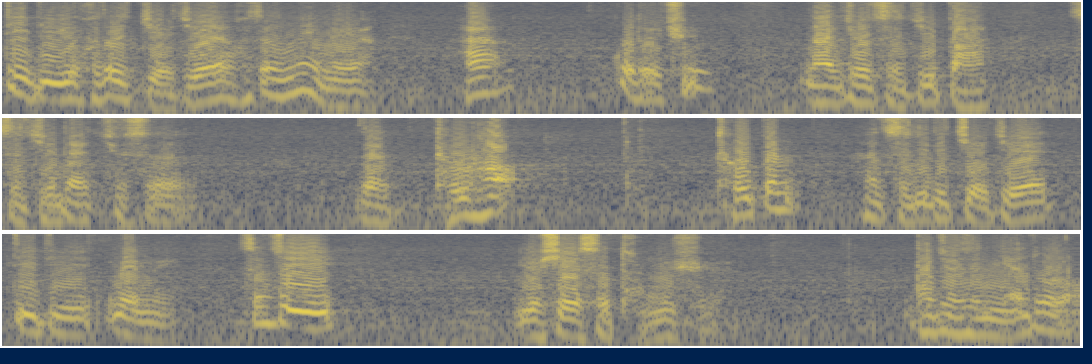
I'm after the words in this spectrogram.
弟弟或者姐姐或者妹妹啊，还过得去，那就自己把自己的就是这头号投奔自己的姐姐、弟弟、妹妹，甚至于有些是同学，他就是黏住了，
